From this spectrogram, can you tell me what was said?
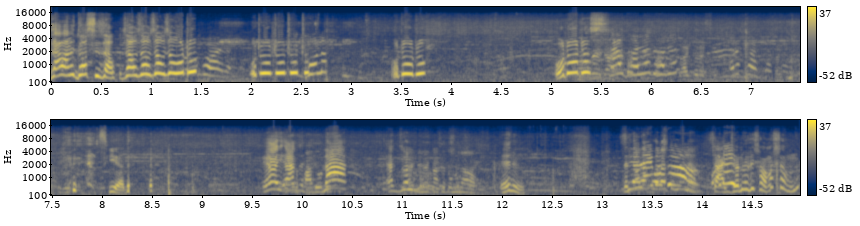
যাও আমি ধরছি যাও। যাও যাও যাও যাও উঠু উঠু উঠু উঠু উঠু উঠু উঠু ওঠো ওঠো। সিয়াদ না একজন চারজন হলে সমস্যা হলো।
